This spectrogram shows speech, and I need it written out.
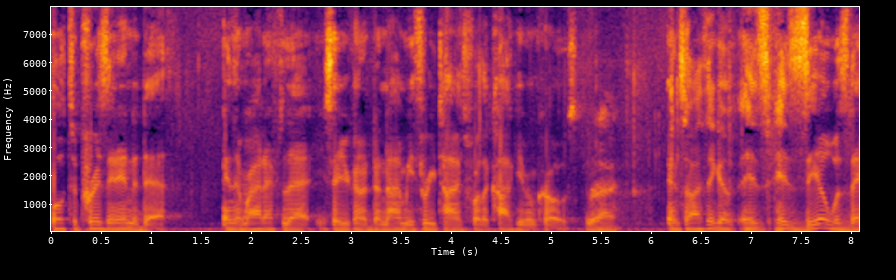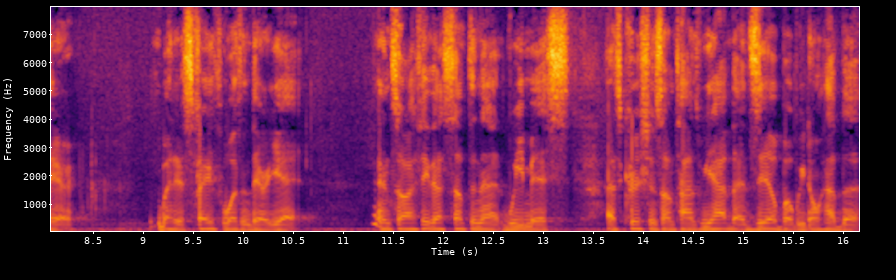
both to prison and to death. And then right after that, he said, you're going to deny me three times for the cock even crows. Right. And so I think of his his zeal was there, but his faith wasn't there yet. And so I think that's something that we miss as Christians sometimes. We have that zeal, but we don't have the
